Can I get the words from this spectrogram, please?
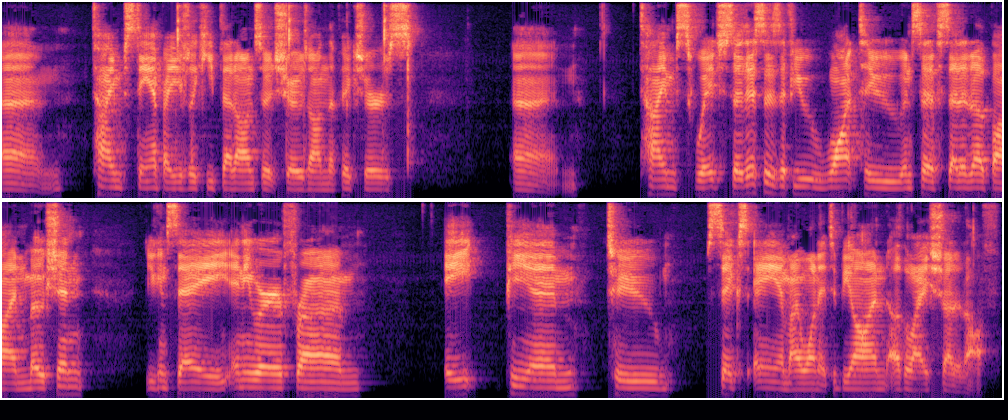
Um, time stamp, I usually keep that on so it shows on the pictures. Um, time switch. So this is if you want to, instead of set it up on motion, you can say anywhere from 8 p.m. to 6 a.m. I want it to be on, otherwise shut it off.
